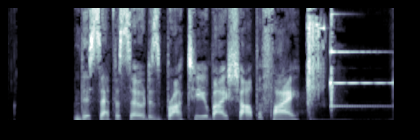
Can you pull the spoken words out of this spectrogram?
This episode is brought to you by Shopify.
